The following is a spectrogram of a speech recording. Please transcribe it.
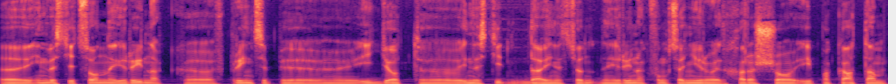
э, инвестиционный рынок, э, в принципе, идет, э, инвести... да, инвестиционный рынок функционирует хорошо, и пока там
